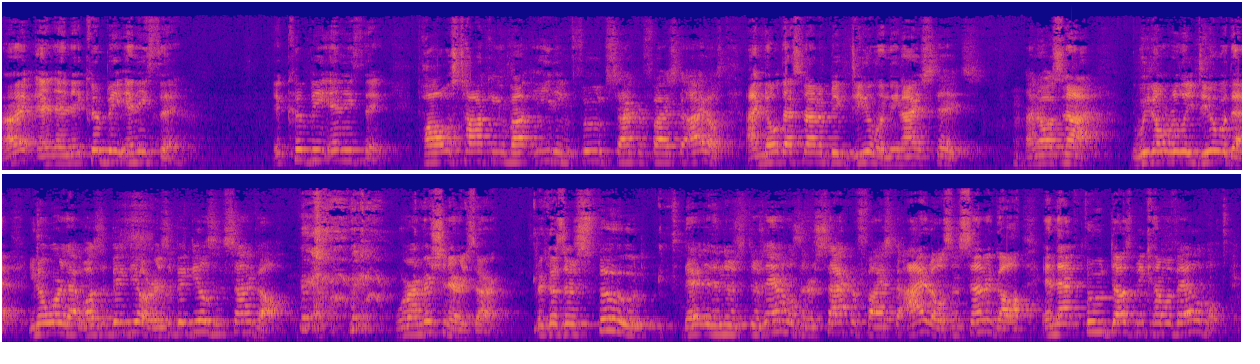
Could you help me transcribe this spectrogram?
All right? And, and it could be anything. It could be anything. Paul was talking about eating food sacrificed to idols. I know that's not a big deal in the United States. I know it's not. We don't really deal with that. You know where that was a big deal, or is a big deal, is in Senegal, where our missionaries are. Because there's food, that, and there's, there's animals that are sacrificed to idols in Senegal, and that food does become available.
